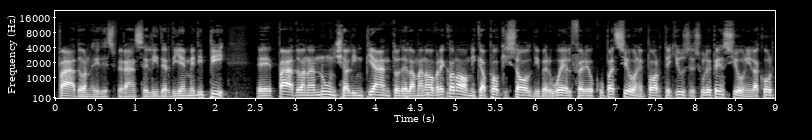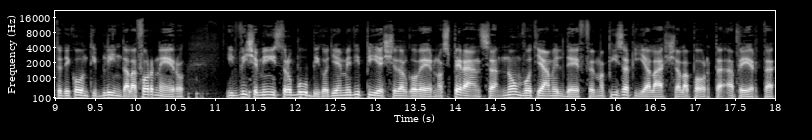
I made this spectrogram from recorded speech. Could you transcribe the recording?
Padoan, ed è Speranza il leader di MDP, eh, Padoan annuncia l'impianto della manovra economica, pochi soldi per welfare e occupazione, porte chiuse sulle pensioni, la Corte dei Conti blinda la Fornero, il vice ministro Bubbico di MDP esce dal governo, Speranza non votiamo il DEF, ma Pisapia lascia la porta aperta.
